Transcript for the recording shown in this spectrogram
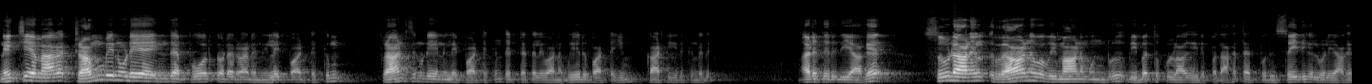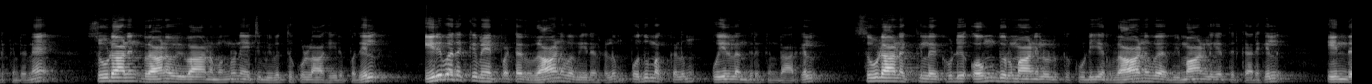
நிச்சயமாக ட்ரம்பினுடைய இந்த போர் தொடர்பான நிலைப்பாட்டுக்கும் பிரான்சினுடைய நிலைப்பாட்டுக்கும் திட்ட தெளிவான வேறுபாட்டையும் காட்டியிருக்கின்றது. அடுத்த இறுதியாக சூடானில் இராணுவ விமானம் ஒன்று விபத்துக்குள்ளாகி இருப்பதாக தற்போது செய்திகள் வெளியாக இருக்கின்றன. சூடானின் இராணுவ விமானம் ஒன்று நேற்று விபத்துக்குள்ளாகி இருப்பதில் இருபதுக்கும் மேற்பட்ட இராணுவ வீரர்களும் பொதுமக்களும் உயிரிழந்திருக்கின்றார்கள். சூடானுக்கு இருக்கக்கூடிய ஒம்துர்மானில் இருக்கக்கூடிய இராணுவ விமான நிலையத்திற்கு அருகில் இந்த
